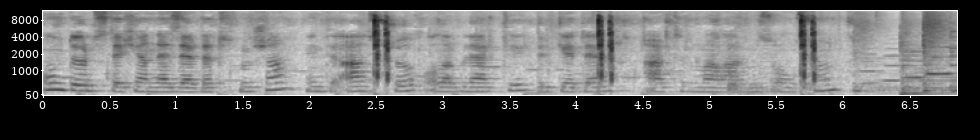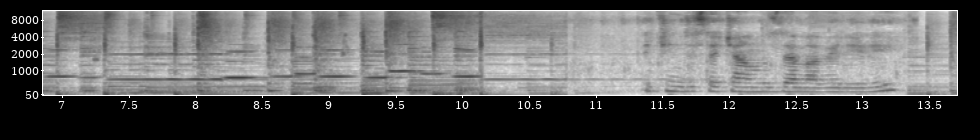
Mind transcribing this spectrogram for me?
Un 4 stəkan nəzərdə tutmuşam. İndi az-çox ola bilər ki, bir qədər artırmalarımız olsun. İkinci stəkanımızı da əlavə edirik.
